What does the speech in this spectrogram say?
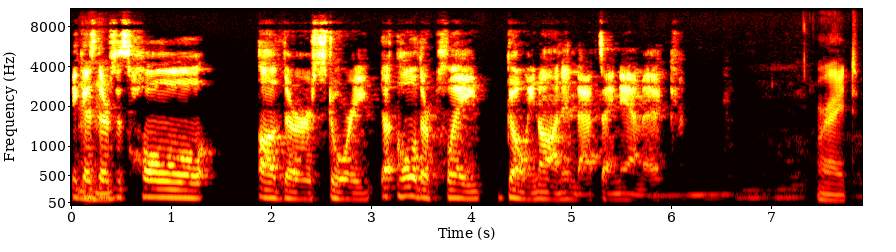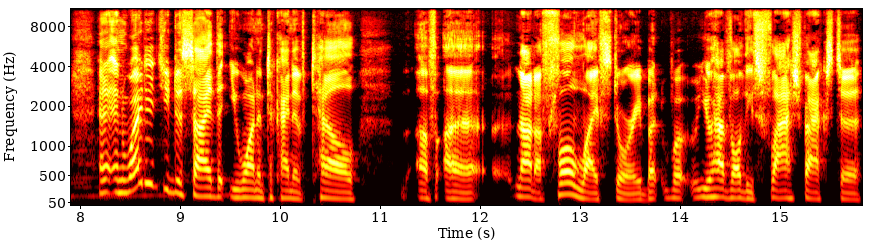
Because mm-hmm. there's this whole other story, a whole other play going on in that dynamic. Right. And, and why did you decide that you wanted to kind of tell of a not a full life story, but, but you have all these flashbacks to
